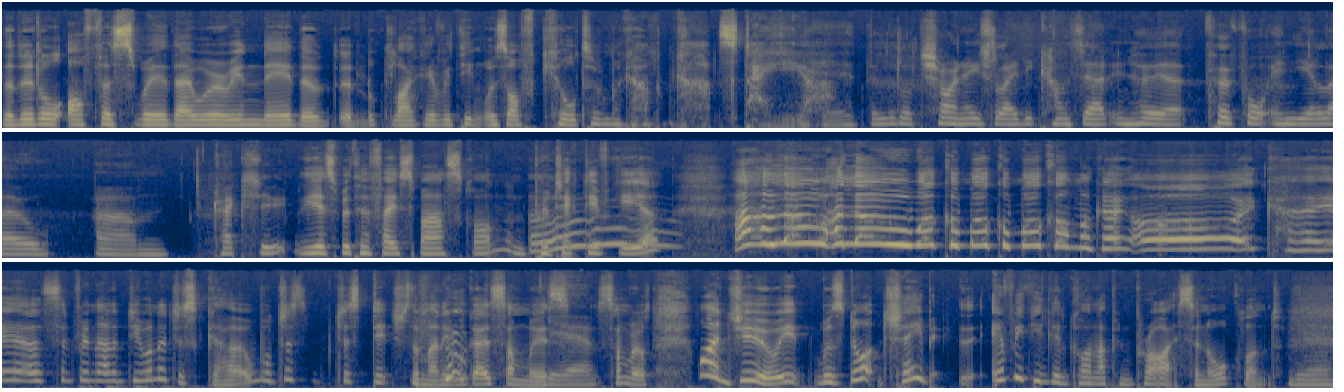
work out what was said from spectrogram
the little office where they were in there, the, it looked like everything was off kilter. And we can't, can't stay here. Yeah, the little Chinese lady comes out in her purple and yellow um, tracksuit. Yes, with her face mask on and protective Oh. gear. Oh, hello, hello, welcome, welcome, welcome. I'm going. Oh, okay. I said, Renata, do you want to just go? We'll just just ditch the money. We'll go somewhere, Yeah. somewhere else. Mind you, it was not cheap. Everything had gone up in price in Auckland. Yeah.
